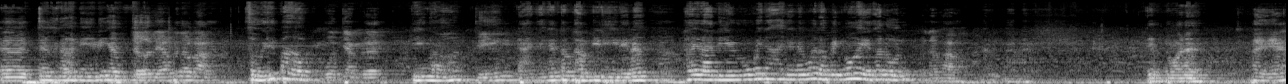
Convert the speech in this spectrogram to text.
เออเจอร้านนี้หรือยังเจอแล้วพี่เจ้าค่ะสวยหรือเปล่าปวดแจ่มเลยจริงเหรอจริงแต่อย่างนั้นต้องทำดีๆเลยนะ ให้ร้านนี้รู้ไม่ได้เลยนะว่าเราเป็นง่อยอะขนุนพี่เจ้าค่ะเตรียมตัวนะไหนอะ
